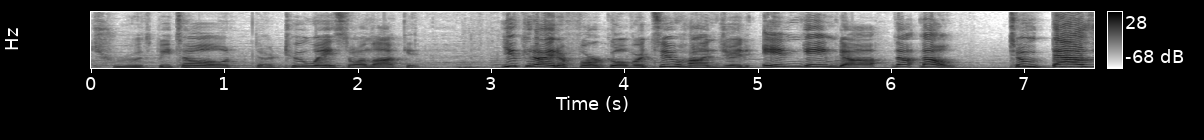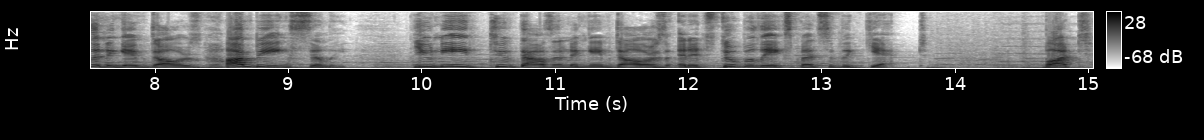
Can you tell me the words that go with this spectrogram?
truth be told, there are two ways to unlock it. You could either fork over 200 in-game dollars. No, no, 2,000 in-game dollars. I'm being silly. You need 2,000 in-game dollars, and it's stupidly expensive to get. But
